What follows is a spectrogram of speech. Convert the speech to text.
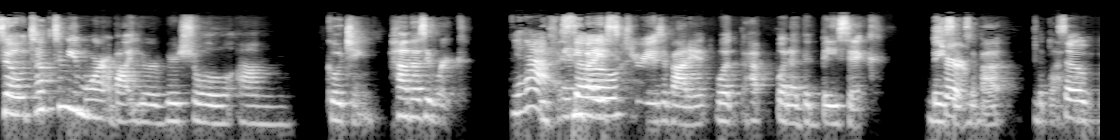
So talk to me more about your virtual um, coaching. How does it work? Yeah if anybody's so, curious about it what what are the basic basics sure. about so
